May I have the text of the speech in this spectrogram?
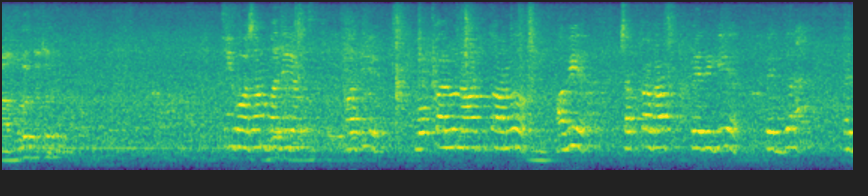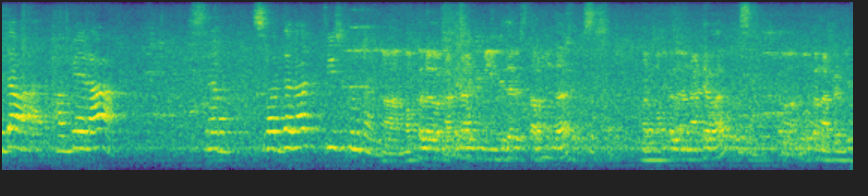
ఆ, మూడోది కోసం పది పది మొక్కలు నాటుతాను అవి చక్కగా పెరిగి పెద్ద పెద్ద అవ్వేలా శ్ర- శ్రద్ధగా తీసుకుంటాను ఆ, మొక్కలు నాటడానికి మీ ఇంటి దగ్గర స్థలం ఉందా? మరి మొక్కలు నాటేవా? మొక్కలు నాటండి.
